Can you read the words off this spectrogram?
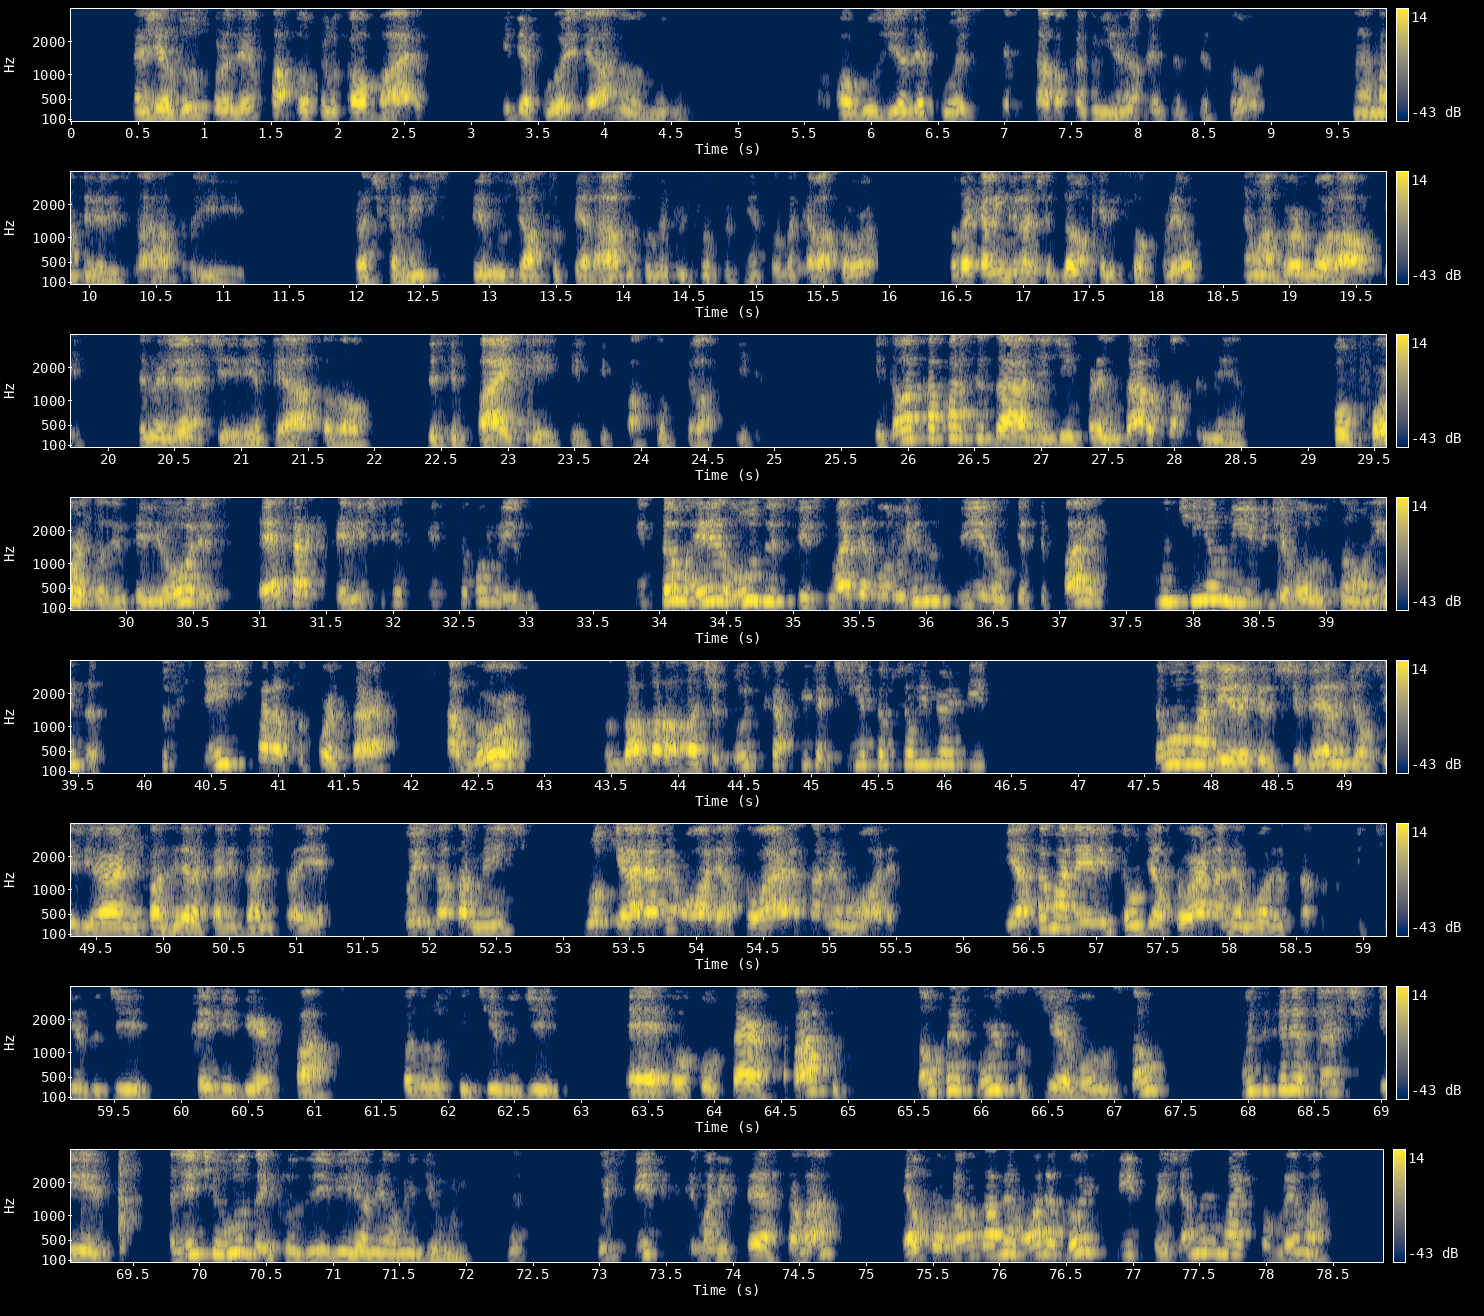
Jesus, por exemplo, passou pelo Calvário e depois, já no, no, alguns dias depois, ele estava caminhando entre as pessoas, né, materializado e praticamente temos já superado todo aquele sofrimento, toda aquela dor, toda aquela ingratidão que ele sofreu. É uma dor moral que semelhante, entre aspas, ao desse pai que, que, que passou pela filha. Então, a capacidade de enfrentar o sofrimento com forças interiores é característica de espírito evoluído. Então, ele, os espíritos mais evoluídos viram que esse pai não tinha um nível de evolução ainda suficiente para suportar a dor das atitudes que a filha tinha pelo seu livre-arbítrio. Então, a maneira que eles tiveram de auxiliar, de fazer a caridade para ele, foi exatamente bloquear a memória, atuar na memória. E essa maneira, então, de atuar na memória, tanto no sentido de reviver fatos, quanto no sentido de é, ocultar fatos, são recursos de evolução muito interessantes que a gente usa, inclusive, em reunião mediúnica. Né? O espírito que se manifesta lá é o problema da memória do espírito. Aí já não é mais problema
